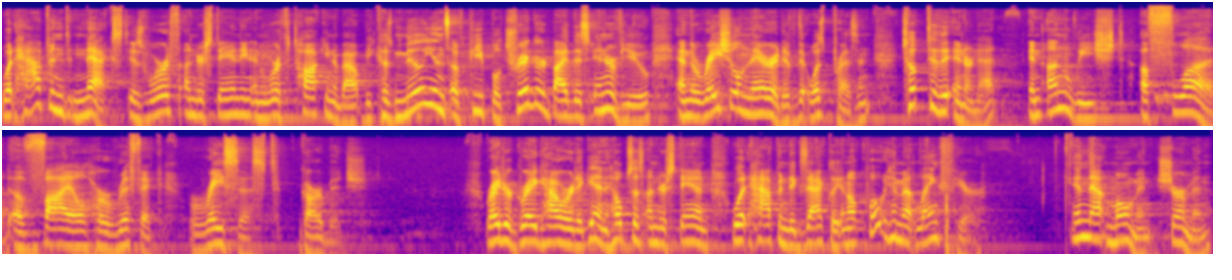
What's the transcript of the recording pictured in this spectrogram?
what happened next is worth understanding and worth talking about because millions of people, triggered by this interview and the racial narrative that was present, took to the internet and unleashed a flood of vile, horrific, racist garbage. Writer Greg Howard, again, helps us understand what happened exactly, and I'll quote him at length here. In that moment, Sherman,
